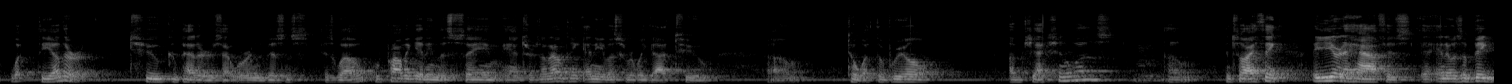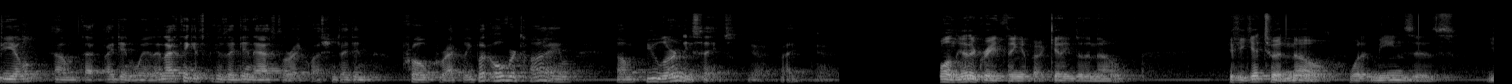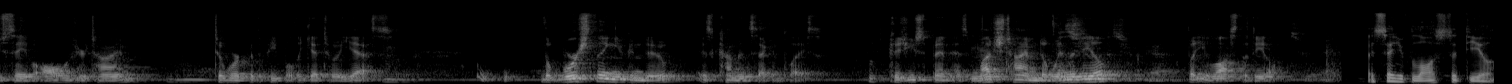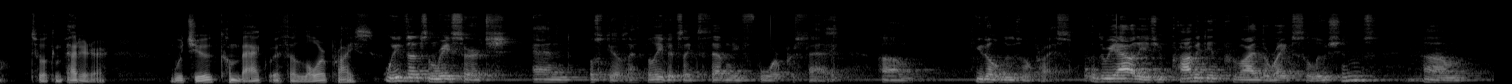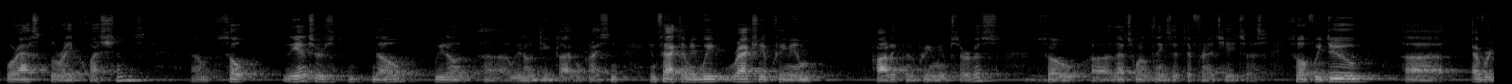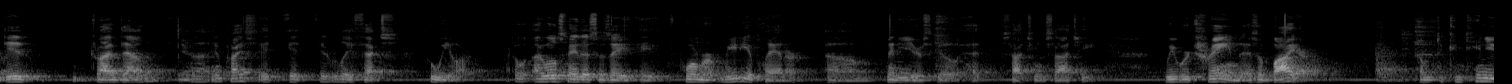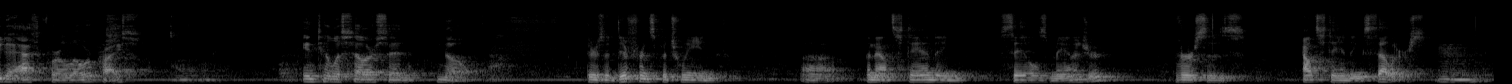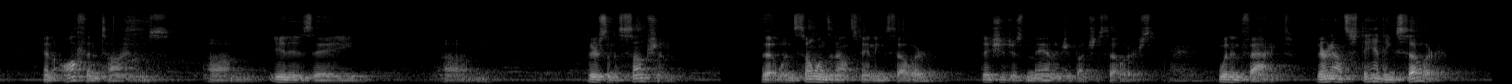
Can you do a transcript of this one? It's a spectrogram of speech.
what the other two competitors that were in the business as well were probably getting the same answers. And I don't think any of us really got to um, to what the real objection was. Um, and so I think a year and a half is, and it was a big deal um, that I didn't win. And I think it's because I didn't ask the right questions. I didn't probe correctly. But over time, um, you learn these things, Yeah. right? Yeah. Well, and the other great thing about getting to the no, if you get to a no, what it means is you save all of your time to work with the people to get to a yes. The worst thing you can do is come in second place because you spent as much time to win the That's true, deal, That's true, yeah. but you lost the deal. True, yeah. Let's say you've lost a deal to a competitor. Would you come back with a lower price? We've done some research, and most deals, I believe it's like 74%, um, you don't lose on price. The reality is you probably didn't provide the right solutions um, or ask the right questions. Um, so the answer is no, we don't, uh, we don't deep dive in price. And in fact, I mean, we, we're actually a premium product and a premium service. So uh, that's one of the things that differentiates us. So if we do uh, ever did drive down Yeah. uh, in price, it, it, it really affects who we are. I will- I will say this as a, a former media planner um, many years ago at Saatchi and Saatchi. We were trained as a buyer um, to continue to ask for a lower price until a seller said no. There's a difference between uh, an outstanding sales manager versus outstanding sellers. And oftentimes, um, it is a, um, there's an assumption that when someone's an outstanding seller, they should just manage a bunch of sellers. Right. When in fact, they're an outstanding seller.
